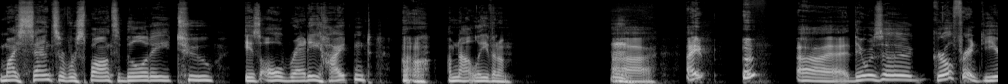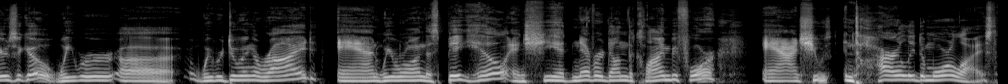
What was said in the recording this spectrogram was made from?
my sense of responsibility to is already heightened, uh-uh, I'm not leaving them. Uh, I uh, there was a girlfriend years ago. We were uh, we were doing a ride, and we were on this big hill, and she had never done the climb before, and she was entirely demoralized.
